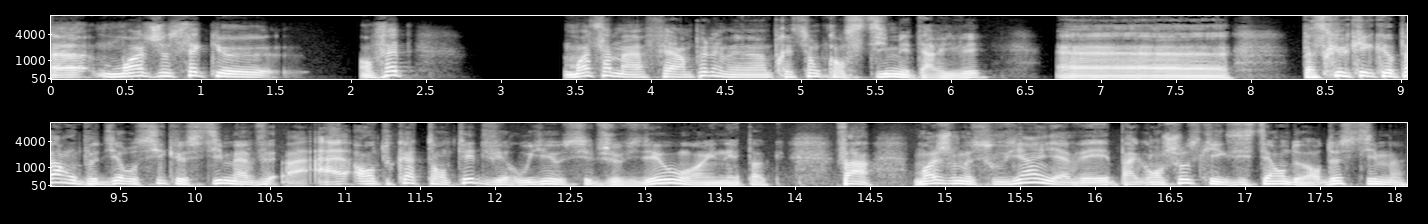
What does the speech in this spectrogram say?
Euh, Moi, je sais que, en fait, moi, ça m'a fait un peu la même impression quand Steam est arrivé. Euh, parce que quelque part, on peut dire aussi que Steam a, en tout cas tenté de verrouiller aussi le jeu vidéo à une époque. Enfin, moi je me souviens, il y avait pas grand-chose qui existait en dehors de Steam.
